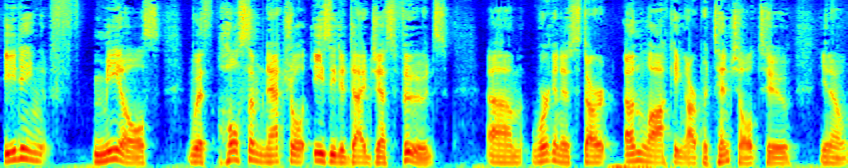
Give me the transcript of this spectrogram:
eating f- meals with wholesome, natural, easy to digest foods, um, we're going to start unlocking our potential to, you know,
